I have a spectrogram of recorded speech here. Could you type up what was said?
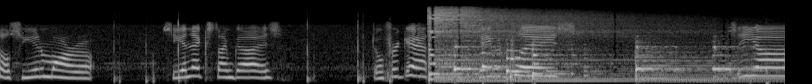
I'll see you tomorrow. See you next time, guys. Don't forget, David plays. See ya.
